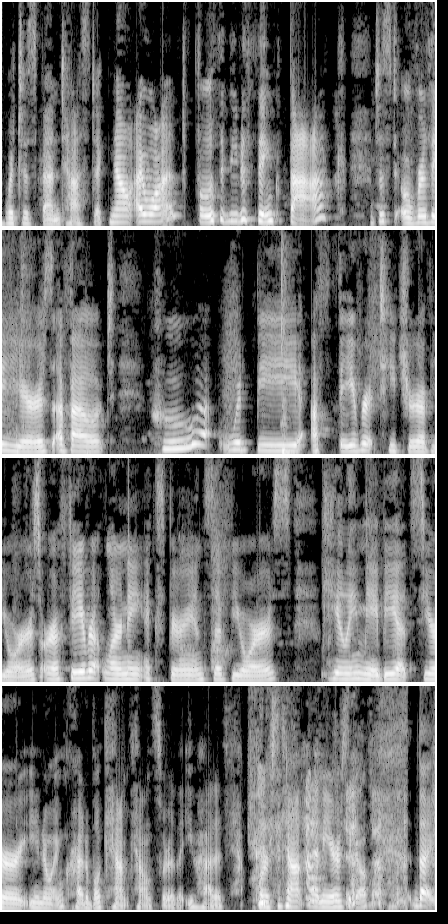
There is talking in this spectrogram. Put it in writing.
which is fantastic. Now, I want both of you to think back just over the years about who would be a favorite teacher of yours or a favorite learning experience of yours Kailey, maybe it's your, you know, incredible camp counselor that you had at first camp many years ago. That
